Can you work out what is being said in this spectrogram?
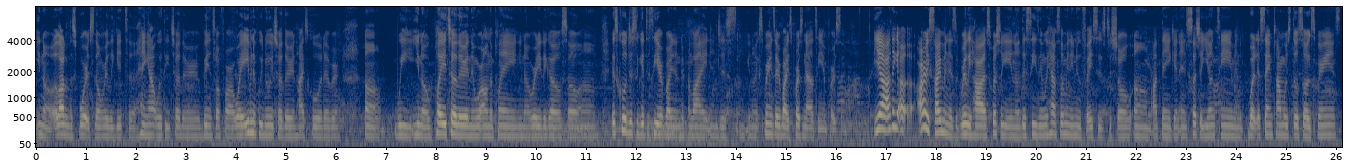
you know a lot of the sports don't really get to hang out with each other, being so far away. Even if we knew each other in high school, whatever, um, we you know play each other and then we're on the plane, you know, ready to go. So um, it's cool just to get to see everybody in a different light and just you know experience everybody's personality in person. Yeah, I think uh, our excitement is really high, especially you know this season. We have so many new faces to show. Um, I think, and, and, such a young team, and but at the same time we're still so experienced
